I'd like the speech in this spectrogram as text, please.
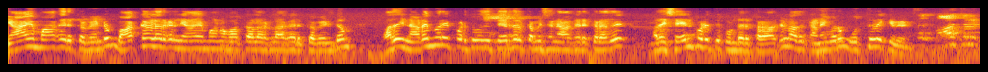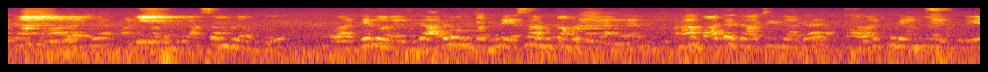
நியாயமாக இருக்க வேண்டும். வாக்காளர்கள் நியாயமான வாக்காளர்களாக இருக்க வேண்டும். அதை நடைமுறைப்படுத்துவது தேர்தல் கமிஷனாக இருக்கிறது. அதை செயல்படுத்தி கொண்டிருக்கிறார்கள். அதுக்கு அனைவரும் ஒத்துழைக்க வேண்டும். தேர்தல் இருக்குது. அதுல வந்து எஸ்ஆர் மட்டும் அமல்படுத்துறாங்க. பாஜக வரக்கூடிய இருக்கக்கூடிய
